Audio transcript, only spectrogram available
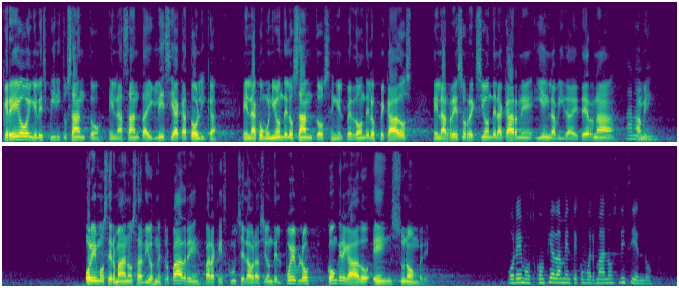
Creo en el Espíritu Santo, en la Santa Iglesia Católica, en la comunión de los santos, en el perdón de los pecados, en la resurrección de la carne y en la vida eterna. Amén. Oremos hermanos a Dios nuestro Padre para que escuche la oración del pueblo congregado en su nombre. Oremos confiadamente como hermanos diciendo,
